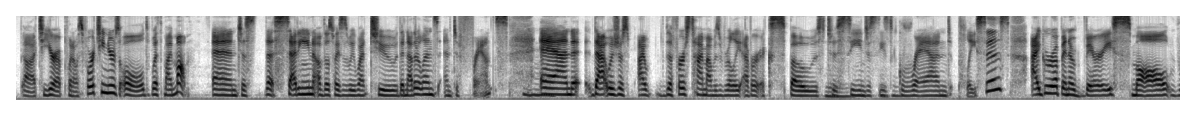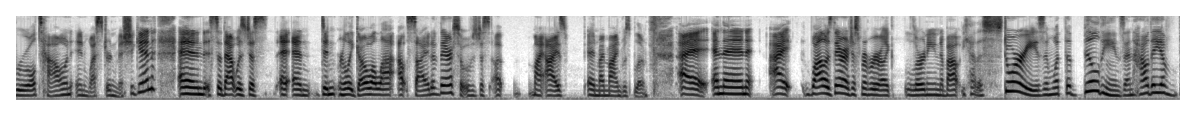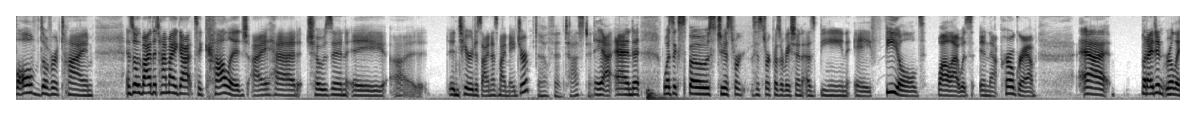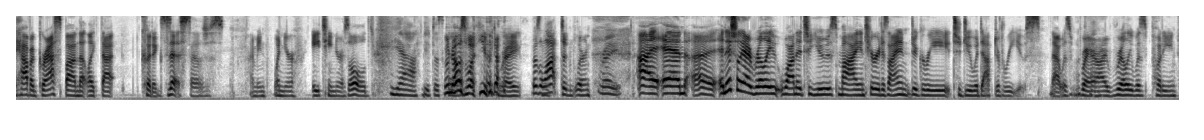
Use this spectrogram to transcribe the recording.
uh, to Europe when I was 14 years old with my mom. And just the setting of those places, we went to the Netherlands and to France, and that was just I the first time I was really ever exposed to seeing just these grand places. I grew up in a very small rural town in Western Michigan, and so that was just and didn't really go a lot outside of there. So it was just uh, my eyes and my mind was blown. Uh, and then I, while I was there, I just remember like learning about yeah the stories and what the buildings and how they evolved over time. And so by the time I got to college, I had chosen a uh, interior design as my major. oh, fantastic. Yeah, and was exposed to historic, historic preservation as being a field while I was in that program. Uh, but I didn't really have a grasp on that, like that could exist. I was just, I mean, when you're 18 years old, Yeah, you just who knows what you know? Right. There's a lot to learn. Right. Uh, and uh, initially, I really wanted to use my interior design degree to do adaptive reuse. That was where I really was putting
